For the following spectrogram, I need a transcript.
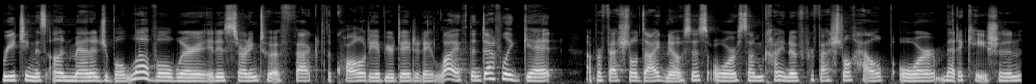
reaching this unmanageable level where it is starting to affect the quality of your day to day life, then definitely get a professional diagnosis or some kind of professional help or medication.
